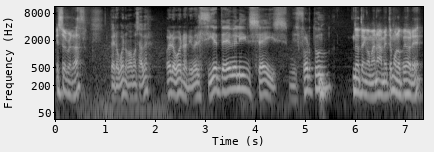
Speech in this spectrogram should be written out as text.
Eso es verdad. Pero bueno, vamos a ver. Bueno, bueno, nivel 7 Evelyn, 6 Miss Fortune. No tengo maná, me temo lo peor, ¿eh?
